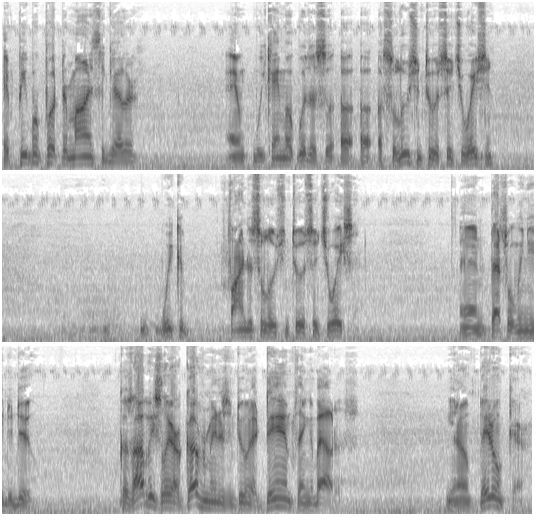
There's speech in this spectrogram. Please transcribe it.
if people put their minds together and we came up with a, a, a solution to a situation, we could find a solution to a situation. And that's what we need to do. Because obviously our government isn't doing a damn thing about us. You know, they don't care.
